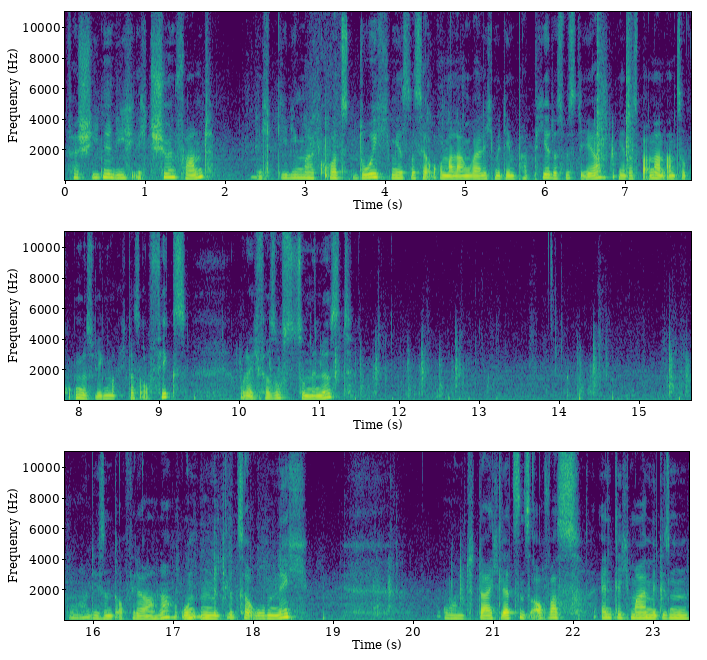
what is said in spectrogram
verschiedene, die ich echt schön fand. Ich gehe die mal kurz durch. Mir ist das ja auch immer langweilig mit dem Papier, das wisst ihr ja, mir das bei anderen anzugucken. Deswegen mache ich das auch fix. Oder ich versuche es zumindest. Ja, die sind auch wieder ne, unten mit Glitzer, oben nicht. Und da ich letztens auch was endlich mal mit diesen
